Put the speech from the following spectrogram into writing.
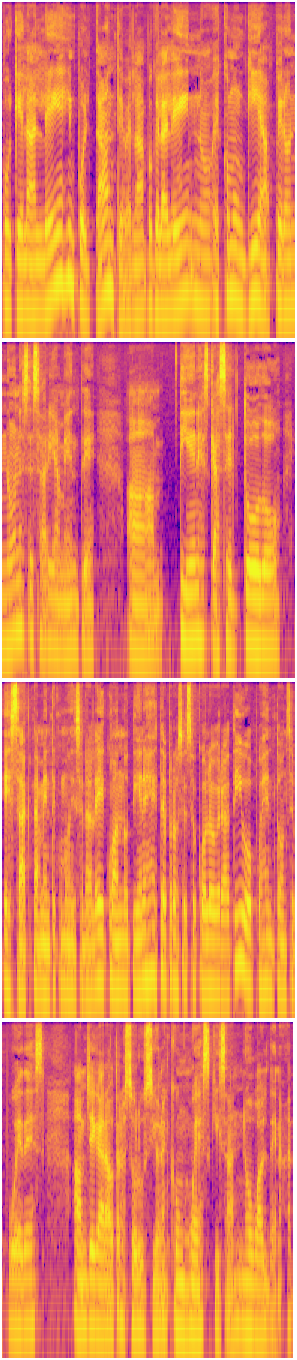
porque la ley es importante, ¿verdad? Porque la ley no es como un guía, pero no necesariamente um, tienes que hacer todo exactamente como dice la ley. Cuando tienes este proceso colaborativo, pues entonces puedes llegar a otras soluciones que un juez quizás no va a ordenar.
